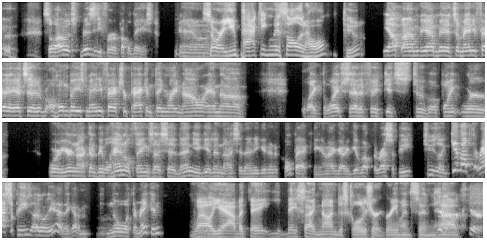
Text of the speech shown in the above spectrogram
so I was busy for a couple days. Yeah. So are you packing this all at home too? Yep, um, yeah, it's a manufa- it's a, home-based manufacturer packing thing right now, and uh, like the wife said, if it gets to a point where where you're not going to be able to handle things, I said, then you get into, I said, then you get into co-packing, and I got to give up the recipe. She's like, give up the recipes. I go, yeah, they got to know what they're making. Well, yeah, but they they sign non-disclosure agreements and have Sure, sure.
